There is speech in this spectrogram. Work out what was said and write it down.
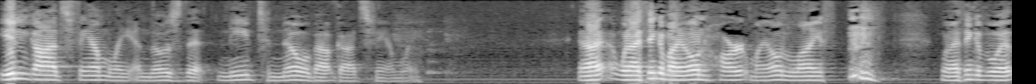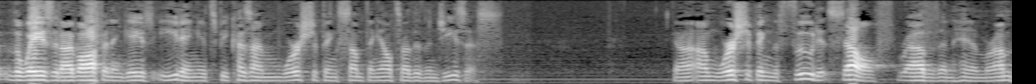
in God's family and those that need to know about God's family. And I, when I think of my own heart, my own life, when I think of the ways that I've often engaged eating, it's because I'm worshiping something else other than Jesus. I'm worshiping the food itself rather than Him. Or I'm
